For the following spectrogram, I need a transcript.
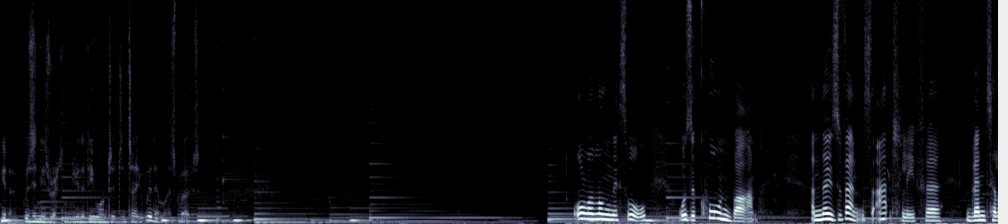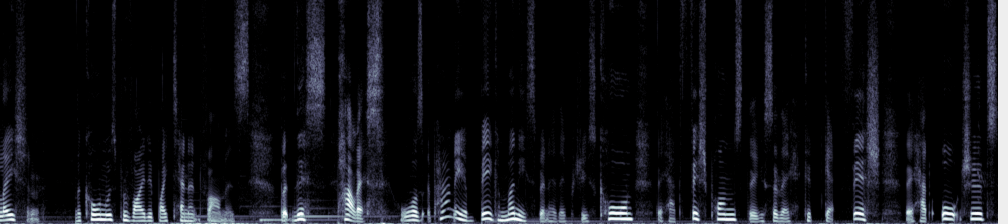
you know, was in his retinue that he wanted to take with him, I suppose. All along this wall was a corn barn and those vents are actually for ventilation. The corn was provided by tenant farmers, but this palace was apparently a big money spinner. They produced corn, they had fish ponds, they, so they could get fish, they had orchards,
